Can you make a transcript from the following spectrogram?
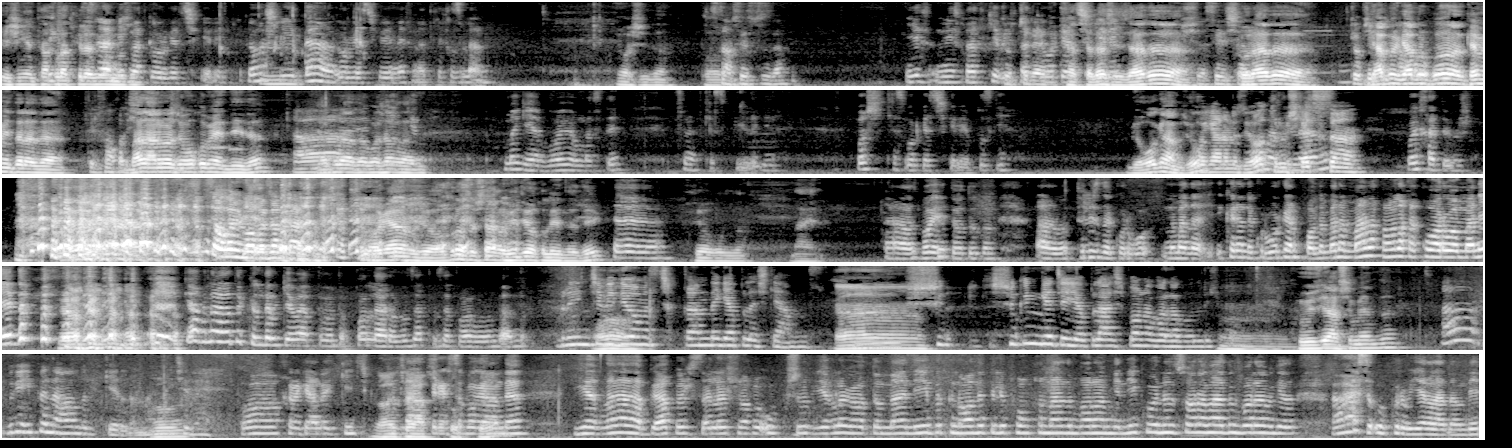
Eshigini taqillatib keladigan bo'lsa. mehnatga o'rgatish kerak. Yoshlikdan o'rgatish kerak mehnatga qizlarni. Yoshidan sizdan sezibsizda mehnatga mehnatga o'rgatish kattalar sezadi ko'radi ko'pchilik gapirib gapirib qo'yaveradi kommentarlarda telefon qilish ba'zi anvarjon o'qimaydi deydi gapiradi boshqa qiladi nimaga ham boy emasda san'at kasbiyligi boshqa kasb o'rgatish kerak bizga yo'q olganimiz yo'q qo'yganimiz yo'q turmushga chiqsin voy xatir sog'ing bobojon olganimiz yo'q просто shunaqa video qiling dedik yo'q bo'ldi boya aytayotgandim televizorda ko'rib nimada ekranda ko'rib o'rganib qoldim. Mana mana qanaqa qilib yuboryapman edim gaplarni kuldirib kelyapti qo'llarini uzatib uzatib yuboryapman birinchi videomiz chiqqanda gaplashganmiz. Shu shu kungacha gaplashib ona bola bo'ldik. Ko'zi yaxshimi endi? Ha bugun ipini oldirib keldim ichidan. Oxirgi ikkinchi yaxshi operatsiya bo'lganda yig'lab gapirsalar shunaqa o'qishib yig'lab yotdimman ne bir kun oldin telefon qilmadim bolamga ne ko'nglini so'ramadim bolamga asi o'kirib yig'ladimda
